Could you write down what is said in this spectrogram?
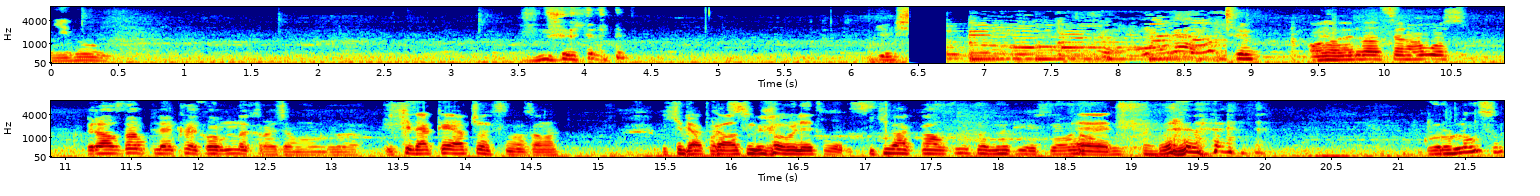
7 oldu. Ona buradan selam olsun. Birazdan plak rekorunu da kıracağım onu burada. 2 dakika yapacaksın o zaman. 2 dakika Yaparız. altını kabul etmiyoruz. 2 dakika altını kabul etmiyorsun. Evet. Gururlu musun?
